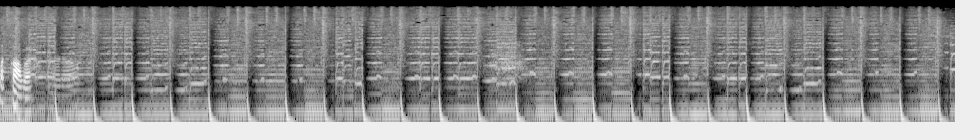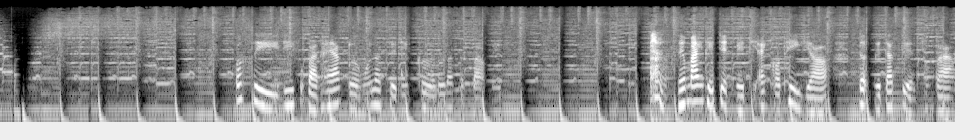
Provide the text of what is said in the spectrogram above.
Bắc Cọp à, gì đi phụ bản hay ác đường mỗi lần tuyển đi cờ tôi đang từng bảo mình Nếu mà anh thấy tuyển mệt thì anh có thể uh, đợi người ta tuyển xong vào.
